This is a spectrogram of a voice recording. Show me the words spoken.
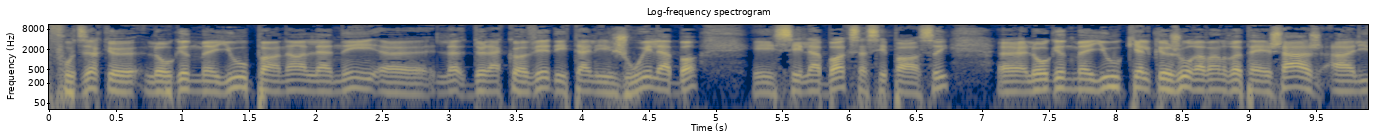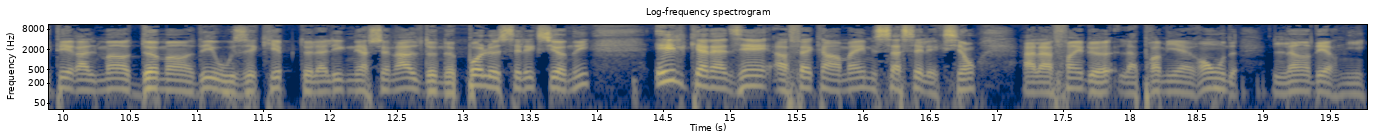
faut dire que Logan Mayou, pendant l'année de la COVID, est allé jouer là-bas et c'est là-bas que ça s'est passé. Logan Mayou, quelques jours avant le repêchage, repêchage a littéralement demandé aux équipes de la Ligue nationale de ne pas le sélectionner et le Canadien a fait quand même sa sélection à la fin de la première ronde l'an dernier.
